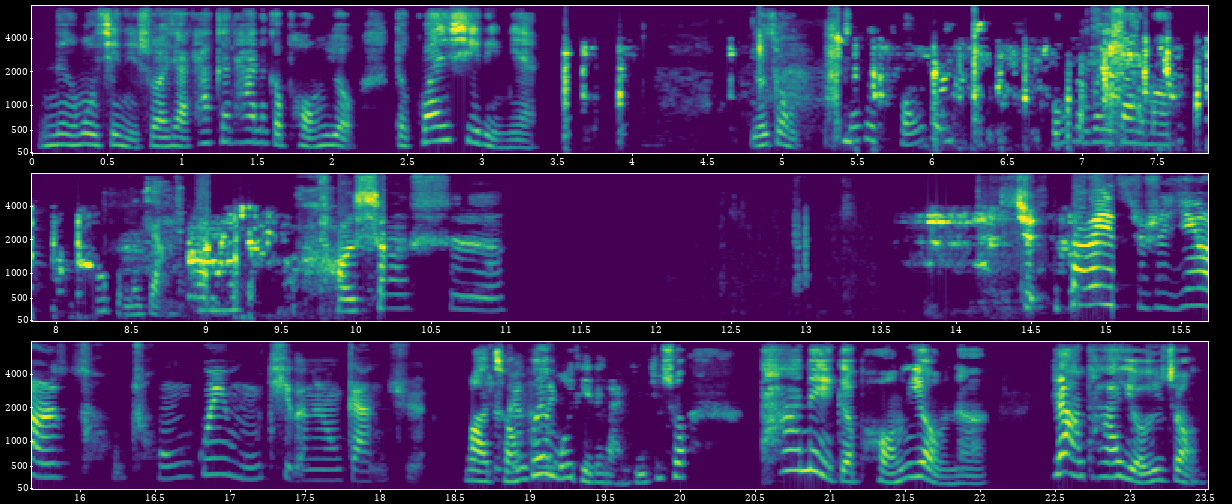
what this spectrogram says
那个木青，你说一下，他跟他那个朋友的关系里面有种那个重回子宫的味道吗？他怎么讲？好像是，就大概意思就是婴儿重重归母体的那种感觉。啊，重归母体的感觉，就说他那个朋友呢，让他有一种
